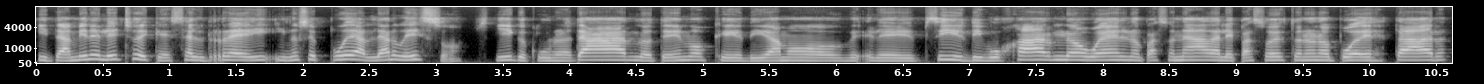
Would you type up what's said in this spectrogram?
Y también el hecho de que es el rey y no se puede hablar de eso. Tiene que ocultarlo, tenemos que, digamos, de- sí, dibujarlo, bueno, no pasó nada, le pasó esto, no, no puede estar.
